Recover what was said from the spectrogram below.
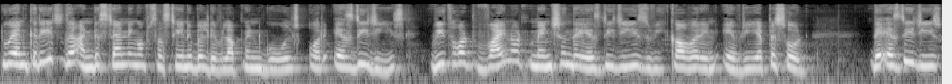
To encourage the understanding of Sustainable Development Goals or SDGs, we thought why not mention the SDGs we cover in every episode. The SDGs,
